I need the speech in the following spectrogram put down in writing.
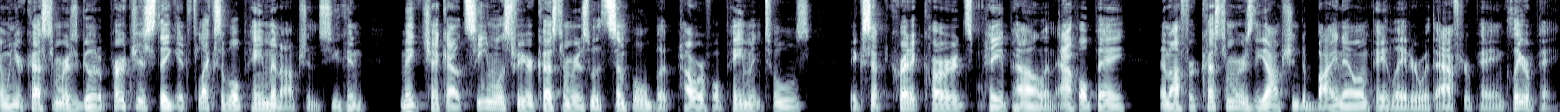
And when your customers go to purchase, they get flexible payment options. You can make checkout seamless for your customers with simple but powerful payment tools, accept credit cards, PayPal, and Apple Pay, and offer customers the option to buy now and pay later with Afterpay and ClearPay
